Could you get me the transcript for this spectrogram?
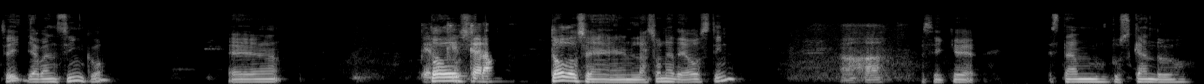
Sí, ya van cinco. Eh, pero todos, qué todos en la zona de Austin. Ajá. Así que están buscando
